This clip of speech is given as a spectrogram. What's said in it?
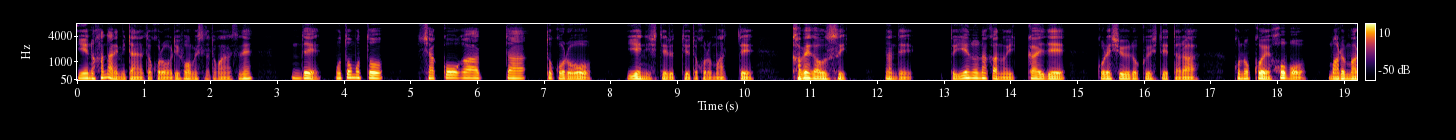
家の離れみたいなところをリフォームしてたところなんですね。で、もともと車高があったところを家にしてるっていうところもあって、壁が薄い。なんで、家の中の1階でこれ収録してたら、この声ほぼ丸々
